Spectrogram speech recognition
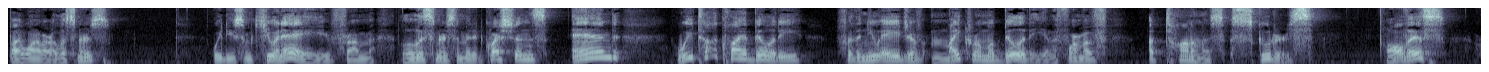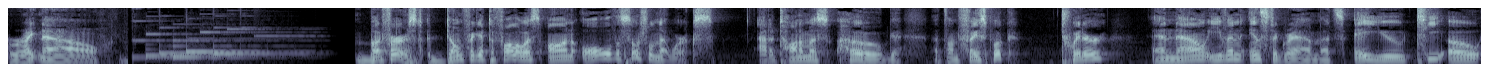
by one of our listeners. We do some Q&A from listener submitted questions and we talk liability for the new age of micromobility in the form of autonomous scooters. All this right now. But first, don't forget to follow us on all the social networks at Autonomous Hoag. That's on Facebook, Twitter, and now even Instagram. That's A U T O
